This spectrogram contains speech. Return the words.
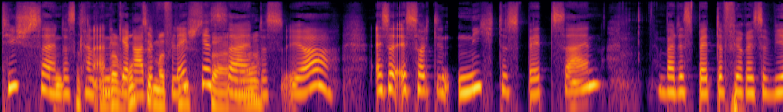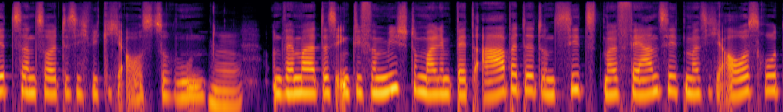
Tisch sein, das, das kann eine gerade Fläche sein. sein ja. Das, ja, also es sollte nicht das Bett sein, weil das Bett dafür reserviert sein sollte, sich wirklich auszuruhen. Ja. Und wenn man das irgendwie vermischt und mal im Bett arbeitet und sitzt, mal fernsieht, mal sich ausruht,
